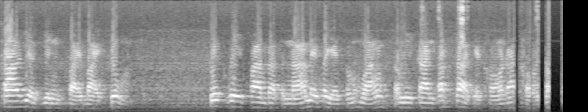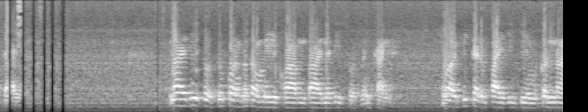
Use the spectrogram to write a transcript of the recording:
เช้าเยือกเย็นฝ่ายบ่ายกลุ่มนึกมีความปรารถนาไม่ค่อยจะสมหวังต้องมีการพัดพลาดจากของรักของชอบใจ ในที่สุดทุกคนก็ต้องมีความตายในที่สุดเหมือนกันเมื่อคิดกันไปจริงๆมันก็น่า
